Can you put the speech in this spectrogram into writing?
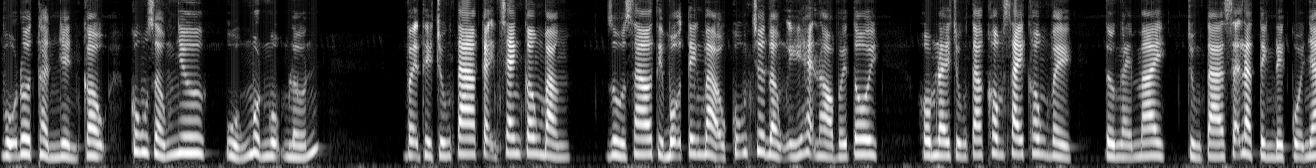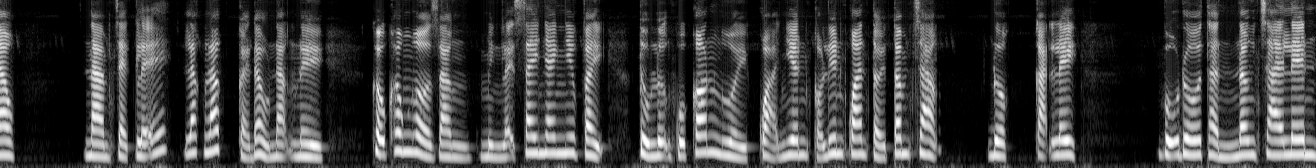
Vũ Đô Thần nhìn cậu cũng giống như uống một ngụm lớn. Vậy thì chúng ta cạnh tranh công bằng. Dù sao thì bộ tinh bảo cũng chưa đồng ý hẹn hò với tôi. Hôm nay chúng ta không say không về. Từ ngày mai, chúng ta sẽ là tình địch của nhau. Nam Trạch Lễ lắc lắc cái đầu nặng nề. Cậu không ngờ rằng mình lại say nhanh như vậy. Tử lượng của con người quả nhiên có liên quan tới tâm trạng. Được, cạn ly. Vũ Đô Thần nâng chai lên,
